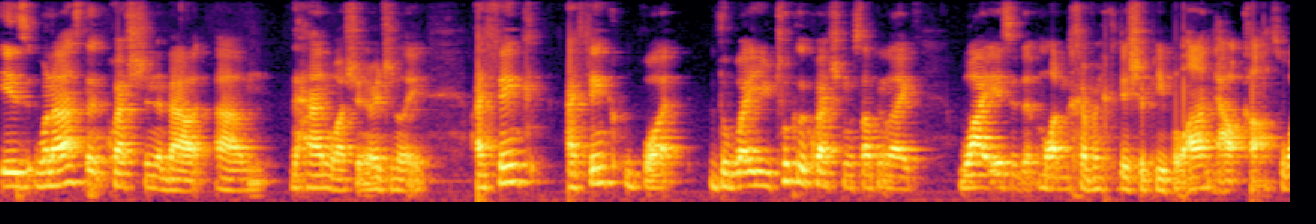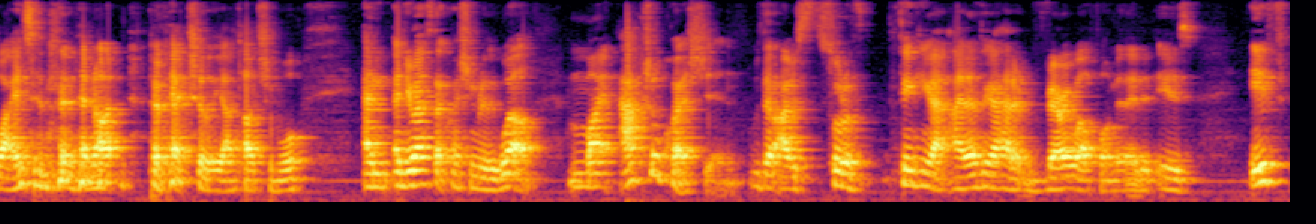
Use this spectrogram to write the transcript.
is when I asked the question about um, the hand washing originally. I think I think what the way you took the question was something like, why is it that modern Chevra people aren't outcasts? Why is it that they're not perpetually untouchable? And and you asked that question really well. My actual question that I was sort of thinking, I, I don't think I had it very well formulated, is if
